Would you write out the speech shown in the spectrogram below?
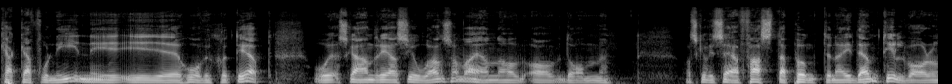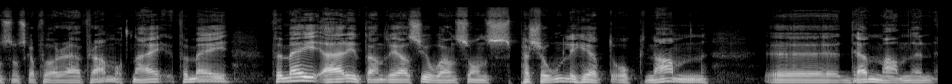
kakafonin i, i HV71. Och ska Andreas Johansson vara en av, av de vad ska vi säga, fasta punkterna i den tillvaron som ska föra det här framåt? Nej, för mig, för mig är inte Andreas Johanssons personlighet och namn eh, den mannen.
